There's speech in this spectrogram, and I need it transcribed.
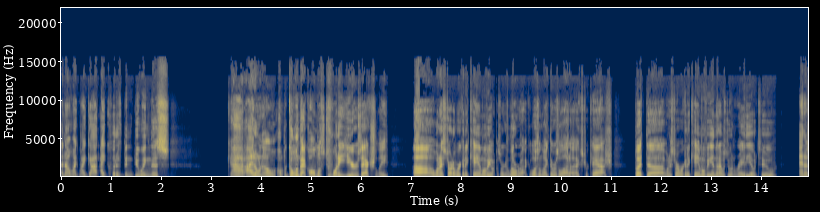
And now I'm like, My God, I could have been doing this. God, I don't know. Going back almost 20 years, actually. Uh, when I started working at KMOV, I was working at Little Rock, it wasn't like there was a lot of extra cash. But uh, when I started working at KMOV, and then I was doing radio too, and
